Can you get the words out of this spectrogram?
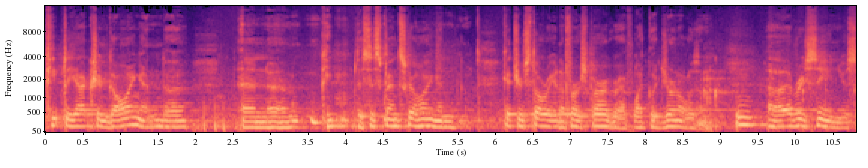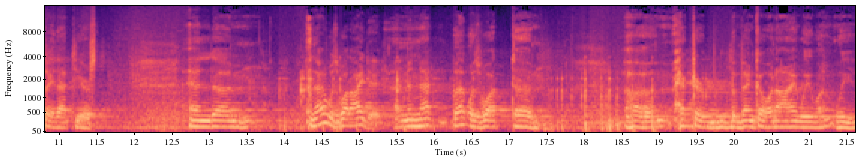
keep the action going and uh, and uh, keep the suspense going and get your story in the first paragraph, like good journalism. Mm. Uh, every scene, you say that to your and. Um, and that was what I did. I mean, that, that was what uh, uh, Hector Babenco and I, we, we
